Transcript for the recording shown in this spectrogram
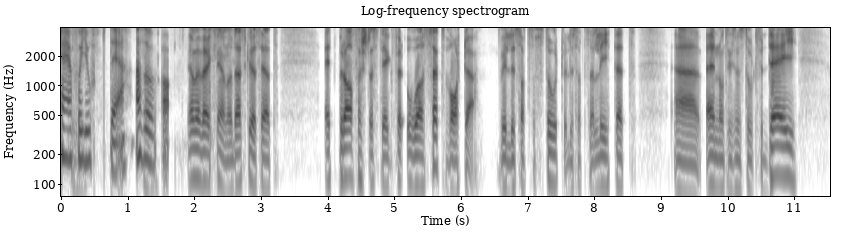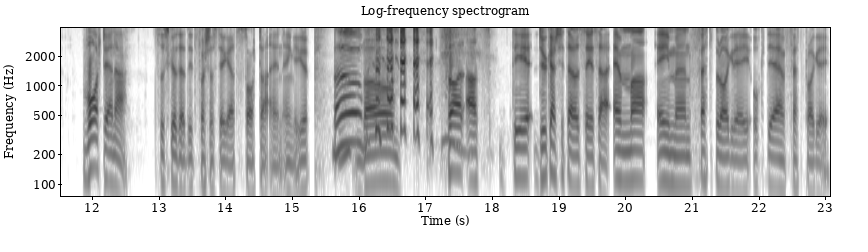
Kan jag få Precis. gjort det? Alltså, ja. Ja men verkligen, och där skulle jag säga att ett bra första steg för oavsett vart du är, vill du satsa stort, vill du satsa litet, eh, är det någonting som är stort för dig, vart det än är, så skulle jag säga att ditt första steg är att starta en NG-grupp. Boom! Boom. För att det, du kanske sitter där och säger så här: Emma, amen, fett bra grej och det är en fett bra grej.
